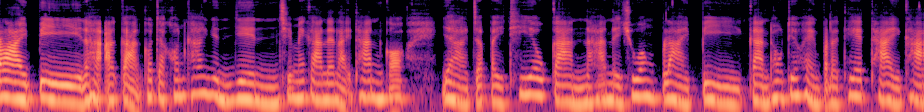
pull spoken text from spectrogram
ปลายปีนะคะอากาศก็จะค่อนข้างเย็นๆใช่ไหมคะหลายๆท่านก็อยากจะไปเที่ยวกันนะคะในช่วงปลายปีการท่องเที่ยวแห่งประเทศไทยค่ะ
